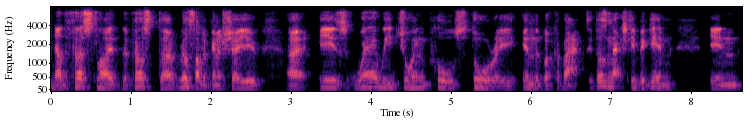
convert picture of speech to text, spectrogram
now, the first slide, the first uh, real slide I'm going to show you uh, is where we join Paul's story in the book of Acts. It doesn't actually begin in,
